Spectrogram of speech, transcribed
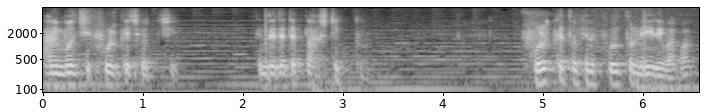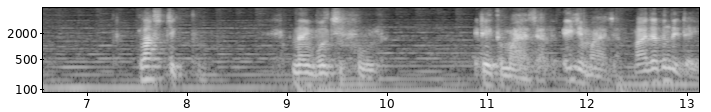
আমি বলছি ফুলকে ছুটছি কিন্তু এতে প্লাস্টিক তো। ফুলকে তো এখানে ফুল তো নেই রে বাবা। প্লাস্টিক তো। কিন্তু আমি বলছি ফুল, এটাই তো মায়াজাল এই যে মায়াজাল মায়াজাল কিন্তু এটাই।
